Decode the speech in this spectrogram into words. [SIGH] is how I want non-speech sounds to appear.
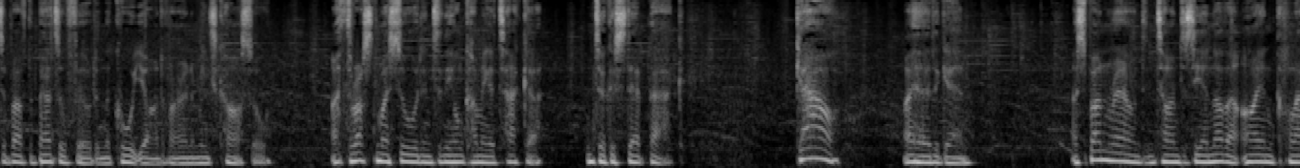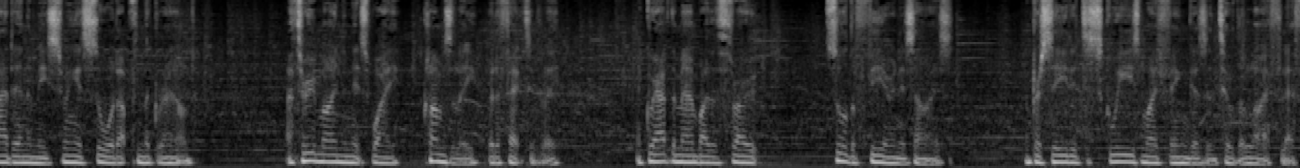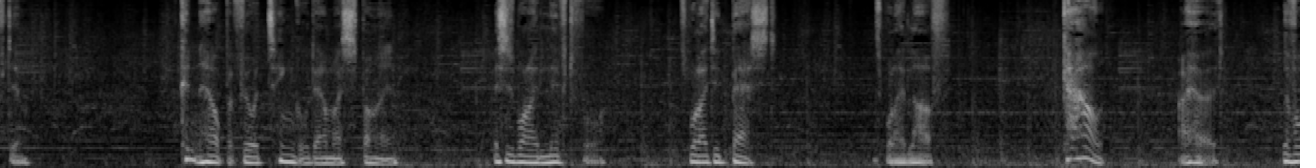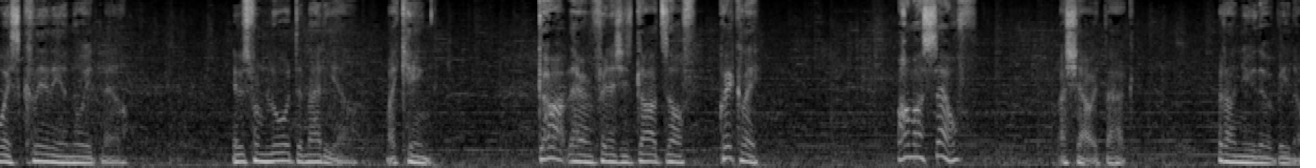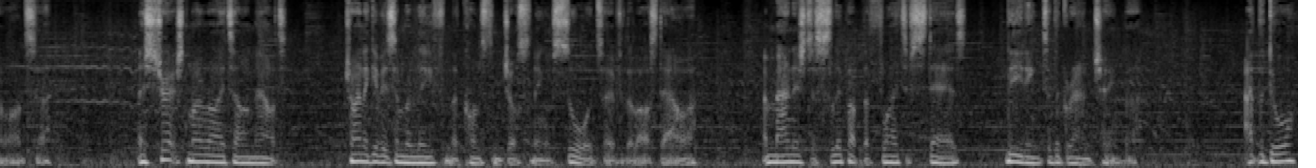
Rise above the battlefield in the courtyard of our enemy's castle. I thrust my sword into the oncoming attacker and took a step back. Cal! I heard again. I spun round in time to see another iron-clad enemy swing his sword up from the ground. I threw mine in its way, clumsily but effectively. I grabbed the man by the throat, saw the fear in his eyes, and proceeded to squeeze my fingers until the life left him. Couldn't help but feel a tingle down my spine. This is what I lived for. It's what I did best. It's what I love. Cal! I heard, the voice clearly annoyed now. It was from Lord Damadiel, my king. Go up there and finish his guards off, quickly. By myself? I shouted back, but I knew there would be no answer. I stretched my right arm out, trying to give it some relief from the constant jostling of swords over the last hour, and managed to slip up the flight of stairs leading to the grand chamber. At the door,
